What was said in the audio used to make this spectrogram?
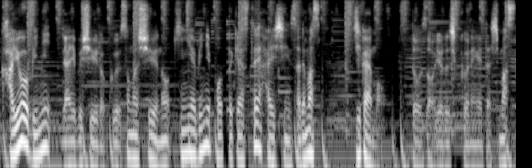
火曜日にライブ収録、その週の金曜日にポッドキャストで配信されます。次回もどうぞよろしくお願いいたします。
